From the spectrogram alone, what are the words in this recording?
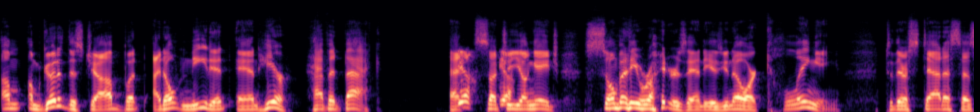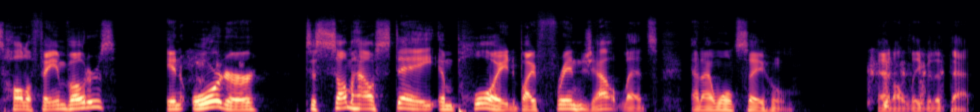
I'm I'm good at this job, but I don't need it. And here, have it back at yeah, such yeah. a young age. So many writers, Andy, as you know, are clinging to their status as Hall of Fame voters in order to somehow stay employed by fringe outlets. And I won't say whom. And I'll leave it at that.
